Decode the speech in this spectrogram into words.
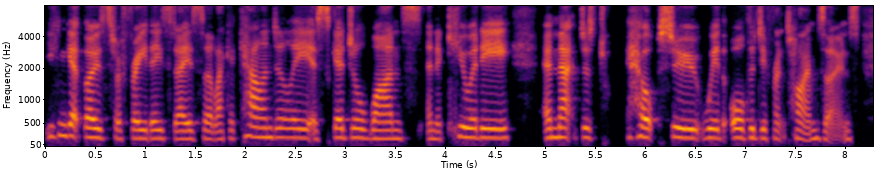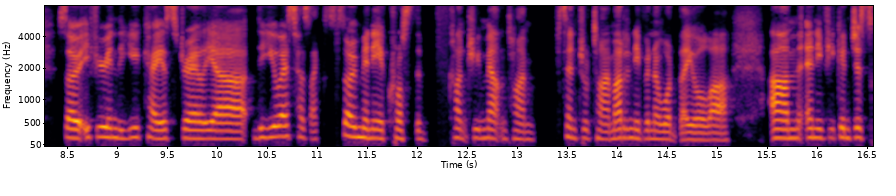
You can get those for free these days, so like a Calendly, a Schedule Once, an Acuity, and that just helps you with all the different time zones. So if you're in the UK, Australia, the US has like so many across the country, Mountain Time, Central Time. I don't even know what they all are. Um, and if you can just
